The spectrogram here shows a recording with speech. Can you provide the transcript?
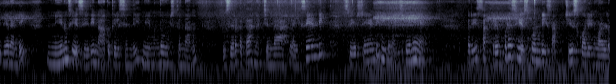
ఇదేనండి. నేను చేసేది నాకు తెలిసింది మీ ముందు ఉంచుతున్నాను. చూసారు కదా నచ్చిందా? లైక్ చేయండి షేర్ చేయండి. మీకు నచ్చితేనే మరి సబ్స్క్రైబ్ కూడా చేసుకోండి. సబ్ చేసుకోలేని వాళ్ళు.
